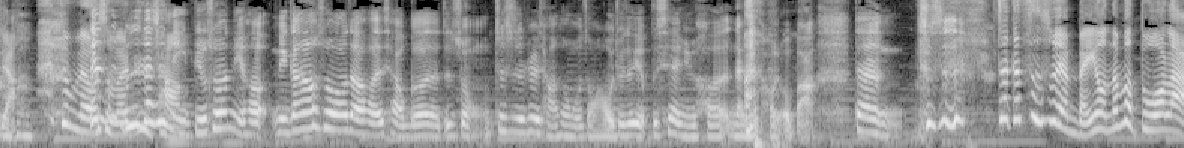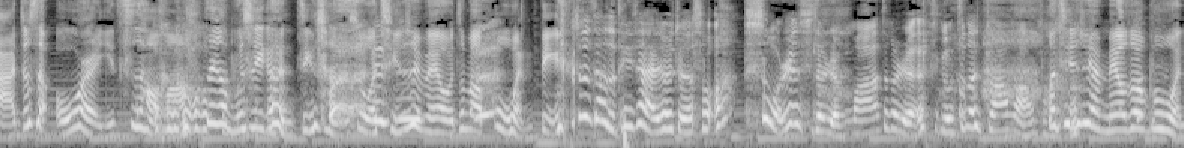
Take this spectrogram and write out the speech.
架，就没有什么不是，但是你。比如说你和你刚刚说的和小哥的这种，就是日常生活中啊，我觉得也不限于和男女朋友吧，但就是这个次数也没有那么多啦，就是偶尔一次好吗？这个不是一个很经常的事，我情绪没有这么不稳定。就是这样子听下来，就会觉得说啊，是我认识的人吗？这个人 有这么抓马吗？我情绪也没有这么不稳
